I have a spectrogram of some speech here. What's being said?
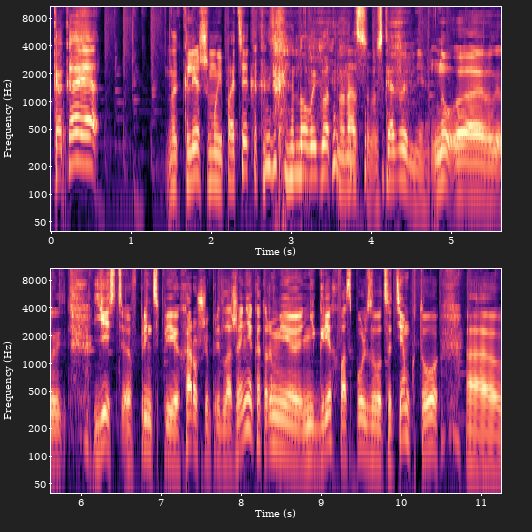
Какая к лешему ипотека, когда Новый год на носу. Скажи мне. Ну, э, есть, в принципе, хорошие предложения, которыми не грех воспользоваться тем, кто э,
